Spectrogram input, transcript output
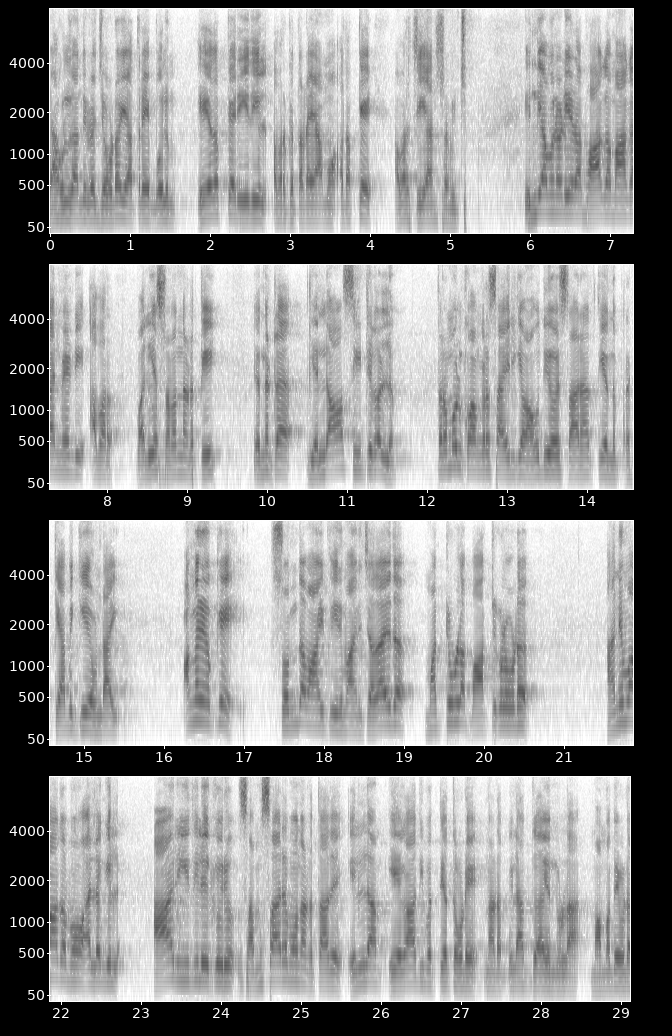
രാഹുൽ ഗാന്ധിയുടെ ജോഡോ യാത്രയെ പോലും ഏതൊക്കെ രീതിയിൽ അവർക്ക് തടയാമോ അതൊക്കെ അവർ ചെയ്യാൻ ശ്രമിച്ചു. ഇന്ത്യ മുന്നണിയുടെ ഭാഗമാകാൻ വേണ്ടി അവർ വലിയ ശ്രമം നടത്തി. എന്നിട്ട് എല്ലാ സീറ്റുകളിലും തൃണമൂൽ കോൺഗ്രസ് ആയിരിക്കും ഔദ്യോഗിക സ്ഥാനാർത്ഥി എന്ന് പ്രഖ്യാപിക്കുകയുണ്ടായി. അങ്ങനെയൊക്കെ സ്വന്തമായി തീരുമാനിച്ചു അതായത് മറ്റുള്ള പാർട്ടികളോട് അനുവാദമോ അല്ലെങ്കിൽ ആ രീതിയിലേക്കൊരു സംസാരമോ നടത്താതെ എല്ലാം ഏകാധിപത്യത്തോടെ നടപ്പിലാക്കുക എന്നുള്ള മമതയുടെ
